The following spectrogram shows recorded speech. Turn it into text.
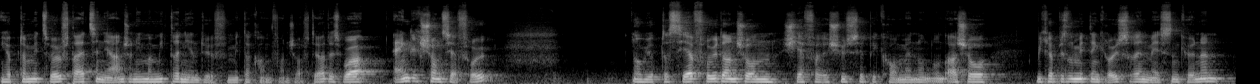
ich habe da mit 12, 13 Jahren schon immer mittrainieren dürfen mit der Kampfmannschaft. Ja, das war eigentlich schon sehr früh. Aber ich habe da sehr früh dann schon schärfere Schüsse bekommen und, und auch schon mich ein bisschen mit den größeren messen können.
